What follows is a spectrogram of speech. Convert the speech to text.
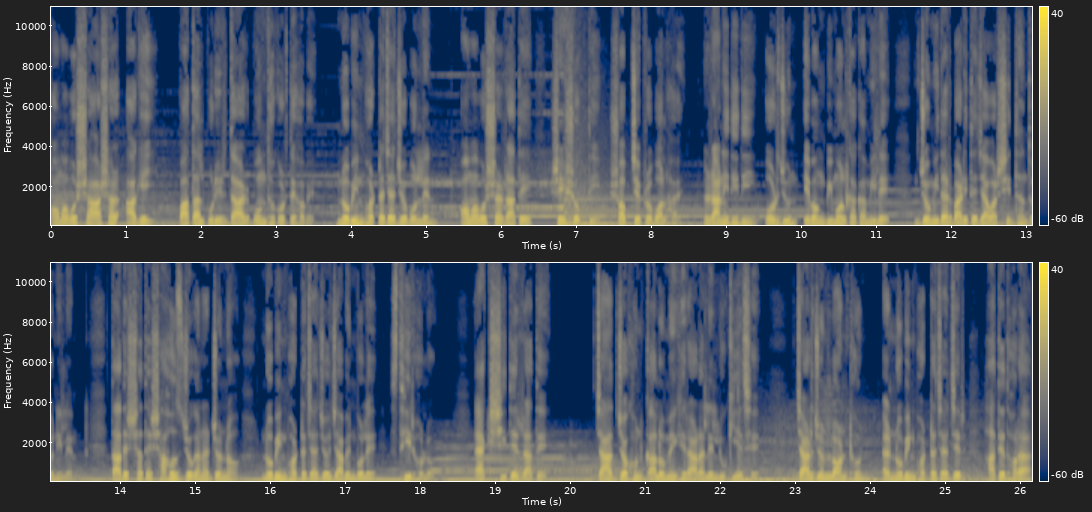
অমাবস্যা আসার আগেই পাতালপুরীর দ্বার বন্ধ করতে হবে। নবীন ভট্টাচার্য বললেন অমাবস্যার রাতে সেই শক্তি সবচেয়ে প্রবল হয়। রানী দিদি, অর্জুন এবং বিমল কাকা মিলে জমিদার বাড়িতে যাওয়ার সিদ্ধান্ত নিলেন। তাদের সাথে সাহস যোগানোর জন্য নবীন ভট্টাচার্য যাবেন বলে স্থির হল। এক শীতের রাতে চাঁদ যখন কালো মেঘের আড়ালে লুকিয়েছে, চারজন লণ্ঠন আর নবীন ভট্টাচার্যের হাতে ধরা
